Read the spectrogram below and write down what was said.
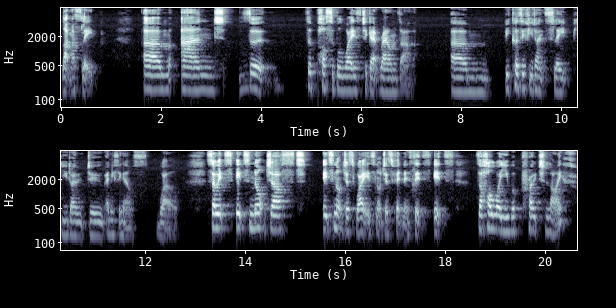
like my sleep, um, and the the possible ways to get around that. Um, because if you don't sleep, you don't do anything else well. So it's it's not just it's not just weight, it's not just fitness, it's it's the whole way you approach life.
